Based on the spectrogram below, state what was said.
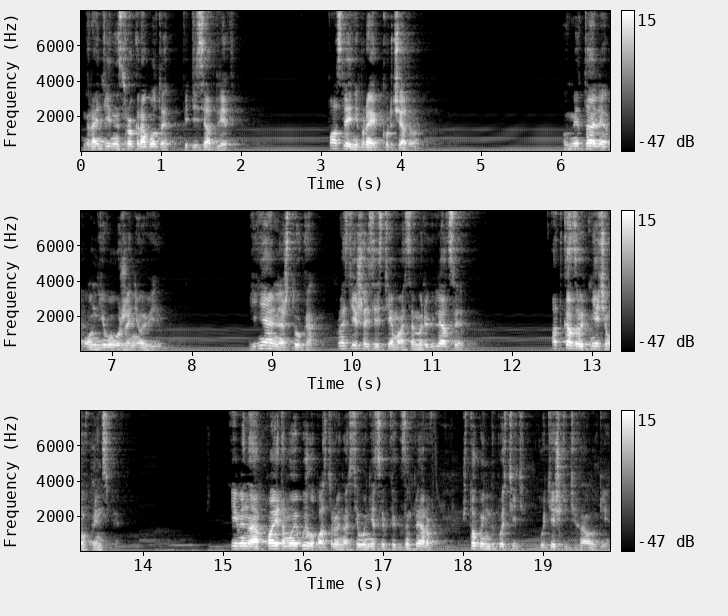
Гарантийный срок работы 50 лет. Последний проект Курчатова. В металле он его уже не увидел. Гениальная штука, простейшая система саморегуляции – Отказывать нечему, в принципе. Именно поэтому и было построено всего несколько экземпляров, чтобы не допустить утечки технологии.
